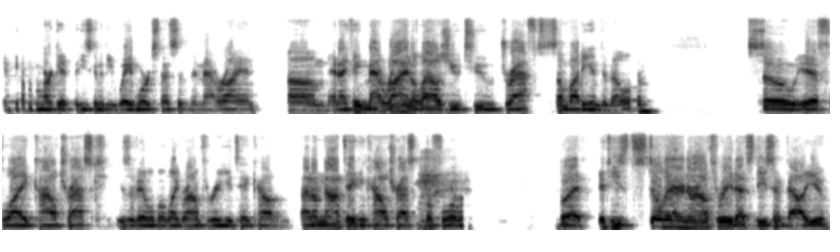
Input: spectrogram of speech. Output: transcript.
might, be on the market, but he's going to be way more expensive than Matt Ryan. Um, and I think Matt Ryan allows you to draft somebody and develop him. So if like Kyle Trask is available in like round three, you take Kyle. And I'm not taking Kyle Trask before, but if he's still there in round three, that's decent value.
